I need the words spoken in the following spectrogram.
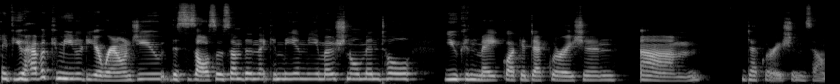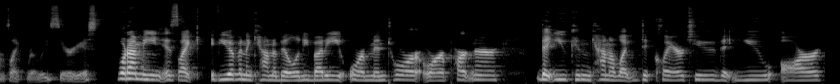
if you have a community around you, this is also something that can be in the emotional mental. You can make like a declaration. Um, declaration sounds like really serious. What I mean is like if you have an accountability buddy or a mentor or a partner that you can kind of like declare to that you are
